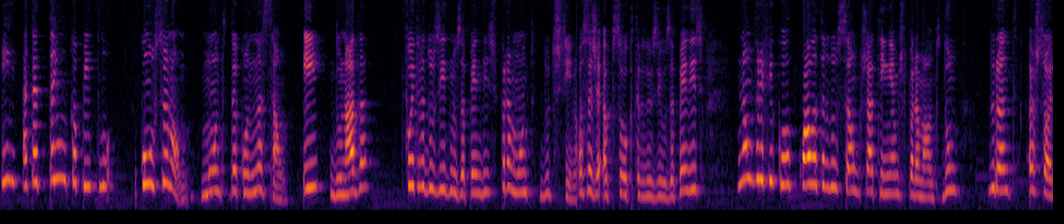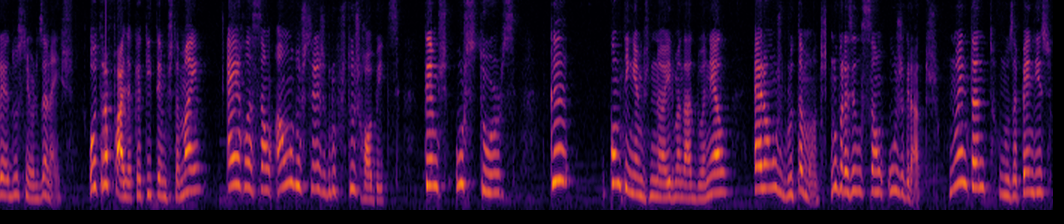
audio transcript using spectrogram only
e até tem um capítulo com o seu nome, Monte da Condenação. E, do nada, foi traduzido nos apêndices para Monte do Destino. Ou seja, a pessoa que traduziu os apêndices não verificou qual a tradução que já tínhamos para Mount Doom durante a história do Senhor dos Anéis. Outra falha que aqui temos também é em relação a um dos três grupos dos Hobbits. Temos os Sturs, que, como tínhamos na Irmandade do Anel, eram os Brutamontes. No Brasil são os Grados. No entanto, nos apêndices,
